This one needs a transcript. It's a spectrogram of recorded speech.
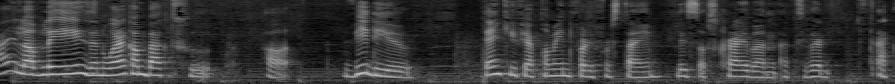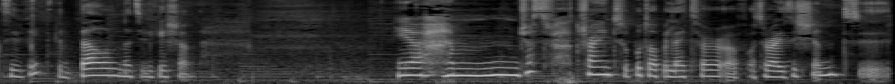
Hi lovelies and welcome back to our video. Thank you if you're coming for the first time. Please subscribe and activate activate the bell notification. Yeah, I'm just trying to put up a letter of authorization to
